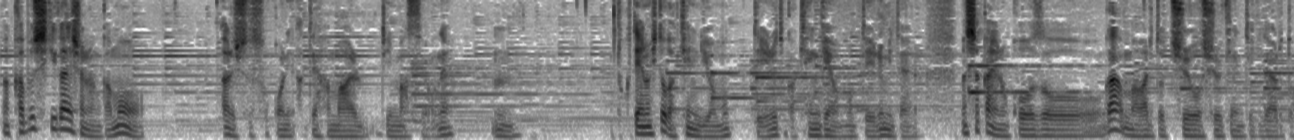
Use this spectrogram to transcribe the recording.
まあ、株式会社なんかも、ある種そこに当てはまりますよね。うん。特定の人が権利を持っているとか権限を持っているみたいな、まあ、社会の構造が、まあ、割と中央集権的であると。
